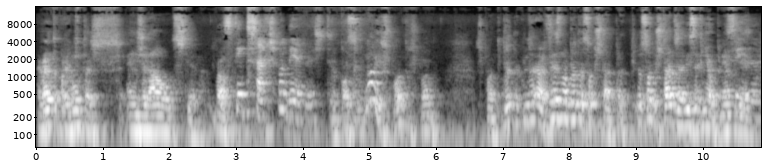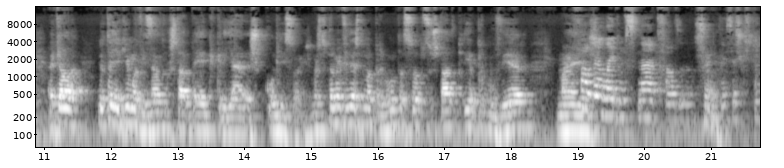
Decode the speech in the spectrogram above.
Agora tu perguntas em geral o sistema. Bom, Se te interessar responder isto. Eu posso, não, eu respondo, respondo. Olha, fez uma pergunta sobre o Estado. Eu sobre o Estado já disse a minha opinião, Sim, que é aquela. Eu tenho aqui uma visão de que o Estado tem que criar as condições. Mas tu também fizeste uma pergunta sobre se o Estado podia promover mais. Fala da lei do mecenato, fala dessas questões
